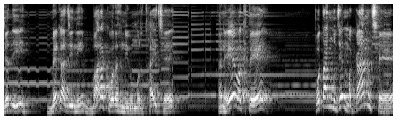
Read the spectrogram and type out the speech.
જદી મેકાજીની બારક વર્ષની ઉંમર થાય છે અને એ વખતે પોતાનું જે મકાન છે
